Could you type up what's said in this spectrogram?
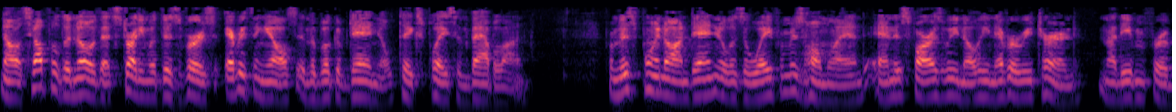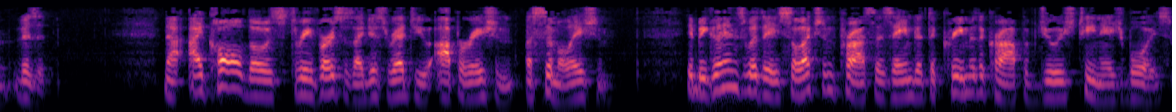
Now, it's helpful to know that starting with this verse, everything else in the book of Daniel takes place in Babylon. From this point on, Daniel is away from his homeland, and as far as we know, he never returned, not even for a visit. Now, I call those three verses I just read to you Operation Assimilation. It begins with a selection process aimed at the cream of the crop of Jewish teenage boys.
